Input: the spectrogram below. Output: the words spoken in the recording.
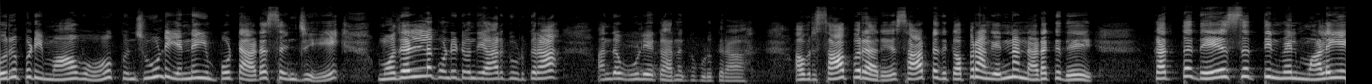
ஒரு பிடி மாவும் கொஞ்சூண்டு எண்ணெயும் போட்டு அடை செஞ்சு முதல்ல கொண்டுட்டு வந்து யாருக்கு கொடுக்குறா? அந்த ஊழியக்காரனுக்கு கொடுக்குறா. அவர் சாப்பிட்றாரு. சாப்பிட்டதுக்கு அப்புறம் அங்கே என்ன நடக்குது? கத்த தேசத்தின் மேல் மலையை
